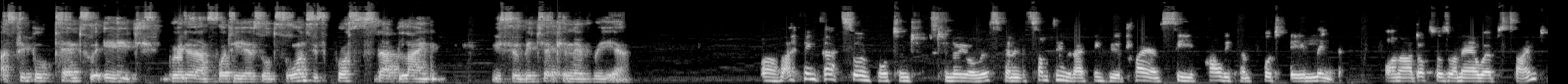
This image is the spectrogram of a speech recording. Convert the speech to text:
as people tend to age greater than 40 years old. So once you've crossed that line, you should be checking every year. Well, I think that's so important to know your risk, and it's something that I think we'll try and see how we can put a link on our Doctors on Air website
